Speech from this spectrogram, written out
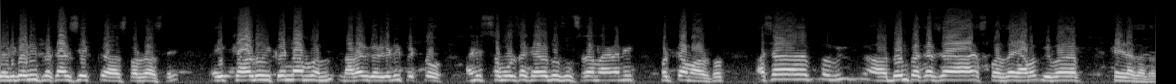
गडगडी प्रकारची एक स्पर्धा असते. एक खेळाडू इकडनं नारायण गडगडी फेकतो आणि समोरचा खेळाडू दुसरा नारळाने फटका मारतो. अशा दोन प्रकारच्या स्पर्धा या विभागात खेळल्या जातात.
